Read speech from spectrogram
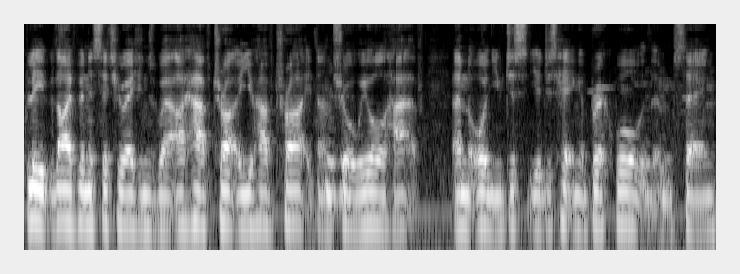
Believe that i've been in situations where i have tried you have tried i'm sure Mhm. we all have and or you just you're just hitting a brick wall with them saying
